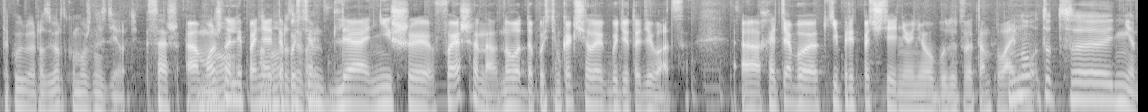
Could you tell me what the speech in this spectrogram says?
такую развертку можно сделать. Саш, а Но можно ли понять, допустим, развивается. для ниши фэшена, ну вот, допустим, как человек будет одеваться? А, хотя бы какие предпочтения у него будут в этом плане? Ну, тут э, нет,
